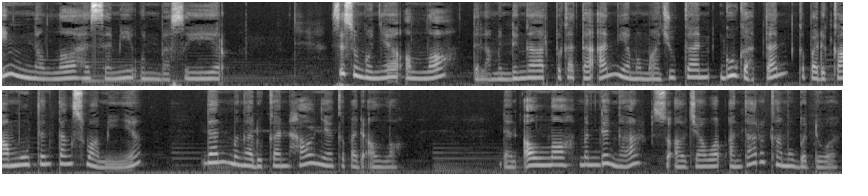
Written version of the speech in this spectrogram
إن الله سميع بصير Sesungguhnya Allah telah mendengar perkataan yang memajukan gugatan kepada kamu tentang suaminya dan mengadukan halnya kepada Allah. Dan Allah mendengar soal jawab antara kamu berdua.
